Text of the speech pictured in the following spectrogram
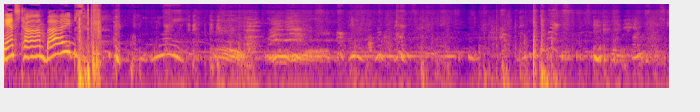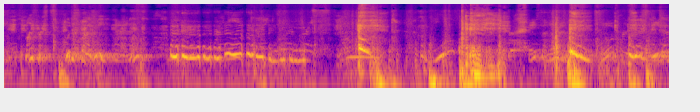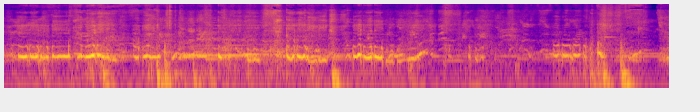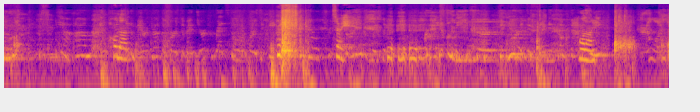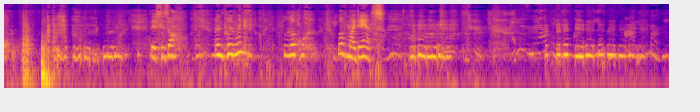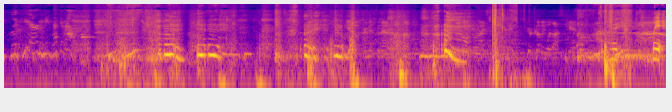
Dance time, babes. Hold on. Sorry. Hold on. This is all. And put a link in the comment. Look, love my dance. Wait, wait.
